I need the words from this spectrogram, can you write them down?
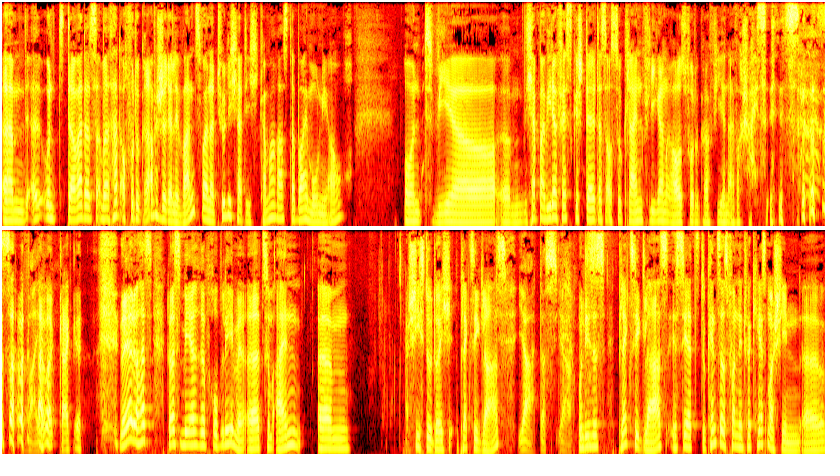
Ähm, äh, und da war das, aber es hat auch fotografische Relevanz, weil natürlich hatte ich Kameras dabei, Moni auch. Und wir, ähm, ich habe mal wieder festgestellt, dass aus so kleinen Fliegern raus fotografieren einfach scheiße ist. das ist einfach, einfach kacke. Naja, du hast, du hast mehrere Probleme. Äh, zum einen ähm, schießt du durch Plexiglas. Ja, das, ja. Und dieses Plexiglas ist jetzt, du kennst das von den Verkehrsmaschinen, äh,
